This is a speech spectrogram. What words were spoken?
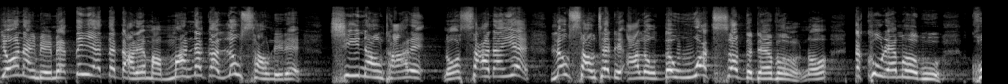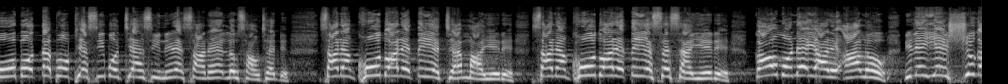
ပြောနိုင်ပေမဲ့တင်းရဲ့တက်တာထဲမှာမာနကလှုပ်ဆောင်နေတဲ့ချီနှောင်ထားတဲ့နော်စာတန်ရဲ့လှုပ်ဆောင်ချက်တွေအားလုံး the works of the devil နော်တခုတည်းမဟုတ်ဘူးခိုးဖို့တတ်ဖို့ဖျက်ဆီးဖို့ကြံစီနေတဲ့စာတန်ရဲ့လှုပ်ဆောင်ချက်တွေစာတန်ခိုးသွားတဲ့တင်းရဲ့ကျမ်းမာရေးတွေစာတန်ခိုးသွားတဲ့တင်းရဲ့ဆက်ဆံရေးတွေကောင်းမွန်တဲ့အရာတွေအားလုံးဒီနေ့ယေရှုက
